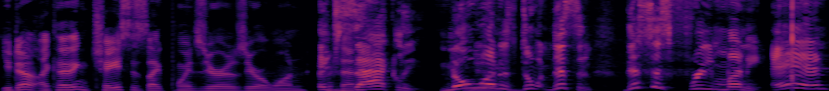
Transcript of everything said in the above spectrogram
You don't like. I think Chase is like 0.001. Exactly. No one is doing. Listen, this is free money, and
